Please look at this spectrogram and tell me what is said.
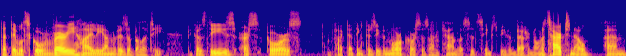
that they will score very highly on visibility because these are scores in fact, I think there's even more courses on Canvas. It seems to be even better known. It's hard to know, um,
